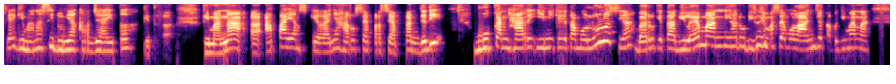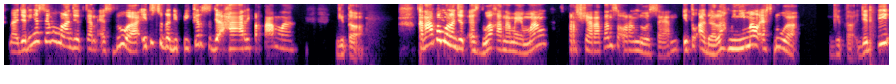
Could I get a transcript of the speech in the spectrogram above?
Kayak gimana sih dunia kerja itu gitu. Gimana uh, apa yang sekiranya harus saya persiapkan. Jadi bukan hari ini kita mau lulus ya, baru kita dilema nih, aduh dilema saya mau lanjut apa gimana. Nah, jadinya saya mau melanjutkan S2 itu sudah dipikir sejak hari pertama gitu. Kenapa mau lanjut S2? Karena memang persyaratan seorang dosen itu adalah minimal S2 gitu. Jadi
